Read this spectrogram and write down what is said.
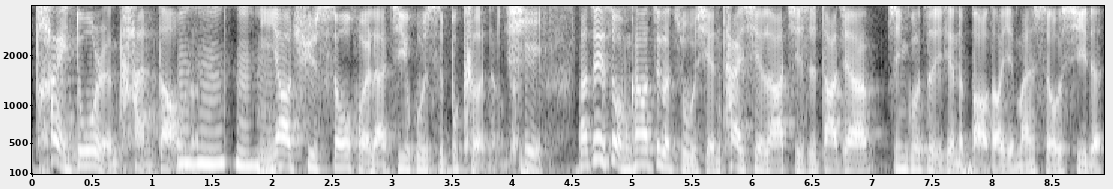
太多人看到了，嗯嗯、你要去收回来几乎是不可能的。是，那这次我们看到这个主嫌泰谢拉，其实大家经过这几天的报道也蛮熟悉的，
